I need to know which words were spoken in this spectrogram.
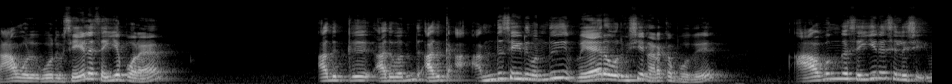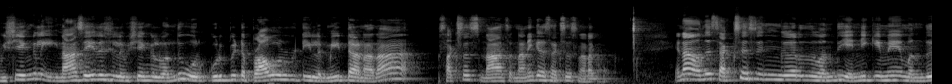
நான் ஒரு ஒரு செயலை செய்ய போகிறேன் அதுக்கு அது வந்து அதுக்கு அந்த சைடு வந்து வேற ஒரு விஷயம் நடக்க போகுது அவங்க செய்கிற சில விஷயங்கள் நான் செய்கிற சில விஷயங்கள் வந்து ஒரு குறிப்பிட்ட ப்ராபபிலிட்டியில் மீட் ஆனால் தான் சக்ஸஸ் நான் நினைக்கிற சக்ஸஸ் நடக்கும். ஏன்னா வந்து சக்ஸஸுங்கிறது வந்து என்றைக்குமே வந்து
